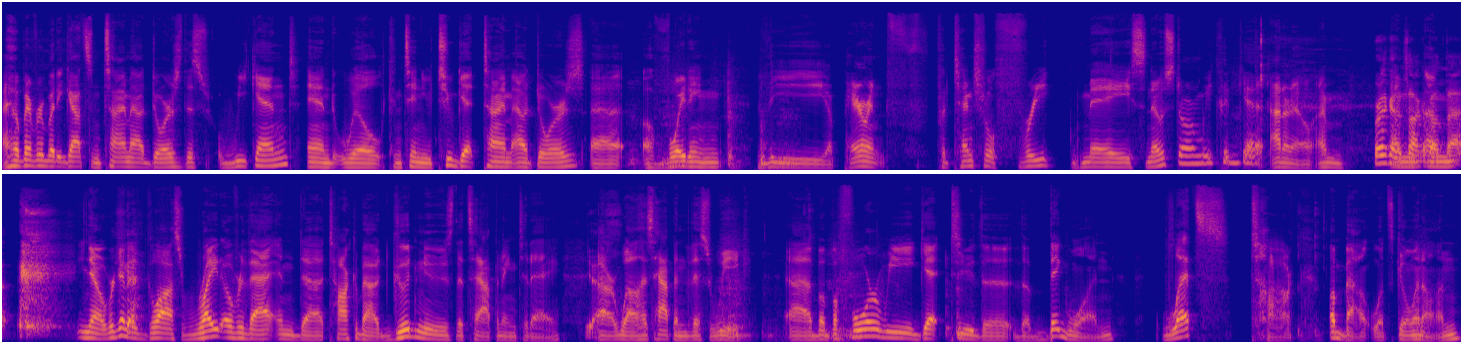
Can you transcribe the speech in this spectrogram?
I hope everybody got some time outdoors this weekend and will continue to get time outdoors, uh, avoiding the apparent f- potential freak May snowstorm we could get. I don't know. I'm We're not going to talk about I'm- that. no, we're gonna gloss right over that and uh, talk about good news that's happening today, Yes. or well, has happened this week. Uh, but before we get to the the big one, let's talk about what's going on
